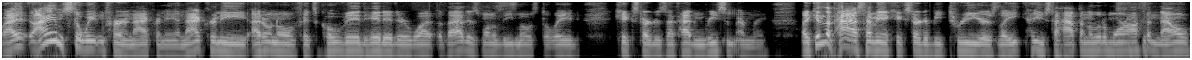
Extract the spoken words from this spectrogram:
I I am still waiting for Anachrony. Anachrony, I don't know if it's COVID hit it or what, but that is one of the most delayed Kickstarters I've had in recent memory. Like in the past, having a Kickstarter be three years late used to happen a little more often. now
